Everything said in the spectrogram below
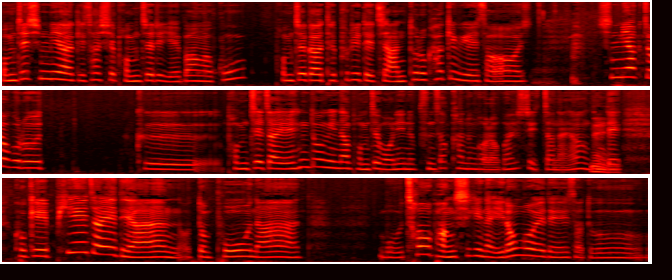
범죄 심리학이 사실 범죄를 예방하고 범죄가 되풀이되지 않도록 하기 위해서 심리학적으로 그 범죄자의 행동이나 범죄 원인을 분석하는 거라고 할 수 있잖아요. 네. 근데 거기에 피해자에 대한 어떤 보호나 뭐 처우 방식이나 이런 거에 대해서도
